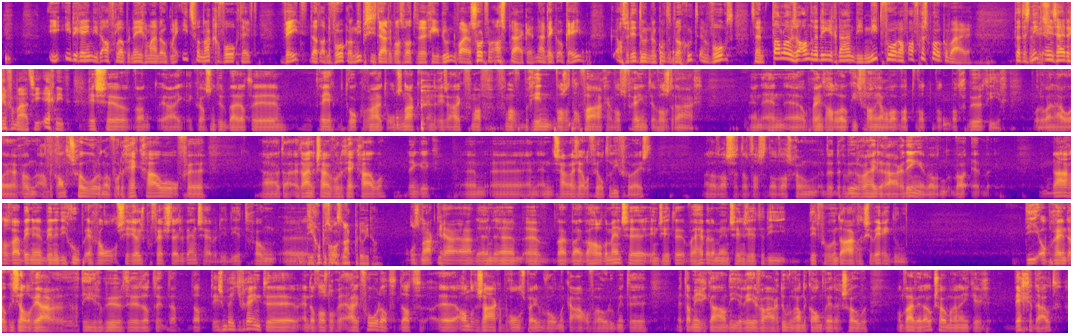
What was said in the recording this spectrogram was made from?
I- iedereen die de afgelopen negen maanden ook maar iets van NAC gevolgd heeft, weet dat aan de voorkant niet precies duidelijk was wat we gingen doen. Er waren een soort van afspraken. Nou, denk ik, oké, als we dit doen, dan komt het wel goed. En vervolgens zijn talloze andere dingen gedaan die niet vooraf afgesproken waren. Dat is niet is- eenzijdige informatie, echt niet. Er is, eh, want ja, ik, ik was natuurlijk bij dat eh, traject betrokken vanuit ons NAC. En er is eigenlijk vanaf, vanaf het begin was het al vaag en was vreemd en was het raar. En, en eh, op een gegeven moment hadden we ook iets van, ja, maar wat, wat, wat, wat, wat gebeurt hier? Worden wij nou eh, gewoon aan de kant geschoven? Worden we nou voor de gek gehouden? Of eh, ja, uiteindelijk zijn we voor de gek gehouden, denk ik. Ehm, eh, en, en zijn wij zelf veel te lief geweest. Maar dat was, dat was, dat was gewoon, er, er gebeurden gewoon hele rare dingen. Je moet nagaan dat wij binnen, binnen die groep echt wel serieus professionele mensen hebben. Die, die het gewoon... Die groep is ons NAC bedoel je dan? ons NAC, Ja. ja. En, wij, wij, wij hadden er mensen in zitten, we hebben er mensen in zitten die dit voor hun dagelijkse werk doen. Die op een gegeven moment ook iets hadden van, ja, wat hier gebeurt, eh, dat, dat, dat is een beetje vreemd. eh. en dat was nog eigenlijk voordat dat, eh, andere zaken begonnen te spelen. Bijvoorbeeld met Karel Vrolijk, met, de met de Amerikanen die er eerst waren, toen weer aan de kant werden geschoven. Want wij werden ook zomaar in één keer weggedouwd.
